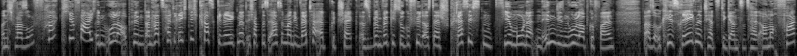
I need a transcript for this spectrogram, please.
Und ich war so, fuck, hier fahre ich in Urlaub hin. Dann hat's halt richtig krass geregnet. Ich habe das erste Mal die Wetter-App gecheckt. Also ich bin wirklich so gefühlt aus der stressigsten vier Monaten in diesen Urlaub gefallen. War so, okay, es regnet jetzt die ganze Zeit auch noch. Fuck,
